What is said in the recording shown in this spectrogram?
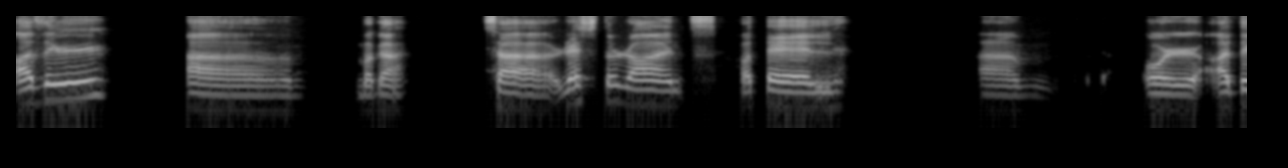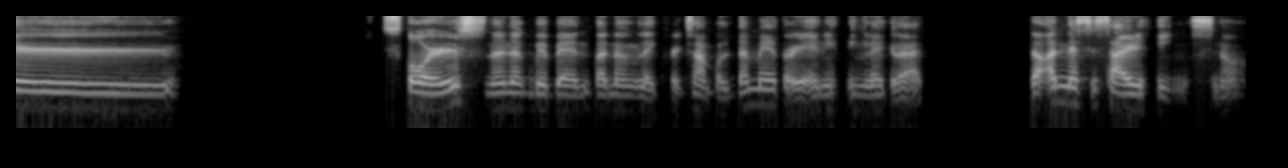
other ah, kumbaga sa restaurants, hotel, um, or other stores na nagbebenta ng like for example, damit or anything like that. The unnecessary things, no?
